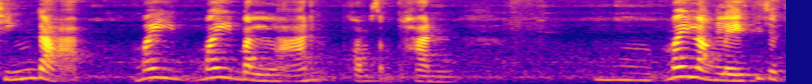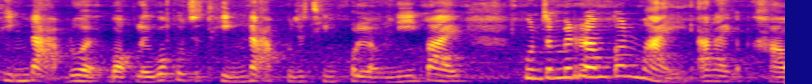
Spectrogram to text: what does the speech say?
ทิ้งดาบไม่ไม่บาลานซ์ความสัมพันธ์ ไม่ลังเลที่จะทิ้งดาบด้วย บอกเลยว่าคุณจะทิ้งดาบคุณจะทิ้งคนเหล่านี้ไป คุณจะไม่เริ่มต้นใหม่อะไรกับเขา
